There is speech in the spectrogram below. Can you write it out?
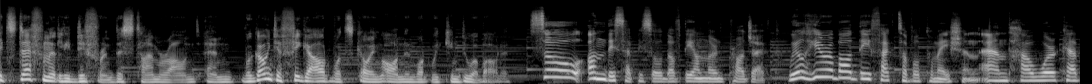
It's definitely different this time around, and we're going to figure out what's going on and what we can do about it. So, on this episode of the Unlearn Project, we'll hear about the effects of automation and how work at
